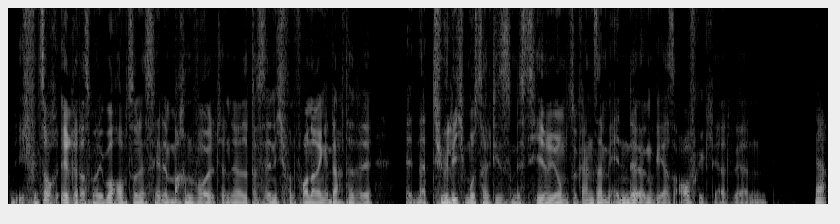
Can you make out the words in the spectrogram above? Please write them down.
Und ich finde es auch irre, dass man überhaupt so eine Szene machen wollte, ne? Also, dass er nicht von vornherein gedacht hatte, äh, natürlich muss halt dieses Mysterium so ganz am Ende irgendwie erst aufgeklärt werden. Ja.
